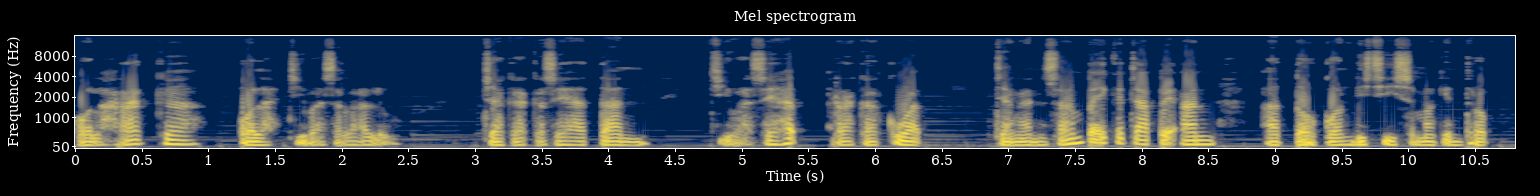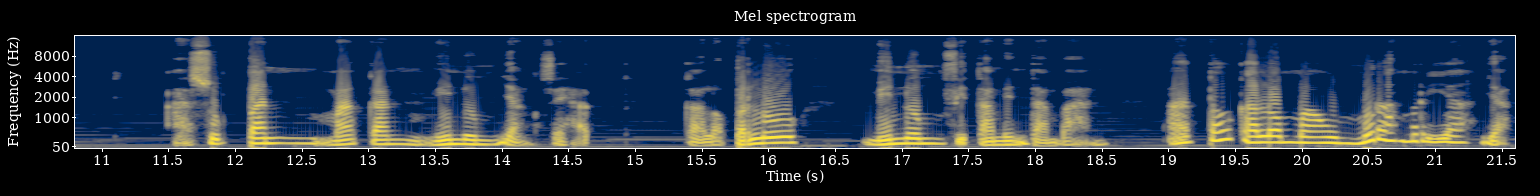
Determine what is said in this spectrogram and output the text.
Olahraga, olah jiwa selalu. Jaga kesehatan, jiwa sehat, raga kuat. Jangan sampai kecapean atau kondisi semakin drop asupan makan minum yang sehat. Kalau perlu, minum vitamin tambahan. Atau kalau mau murah meriah, ya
